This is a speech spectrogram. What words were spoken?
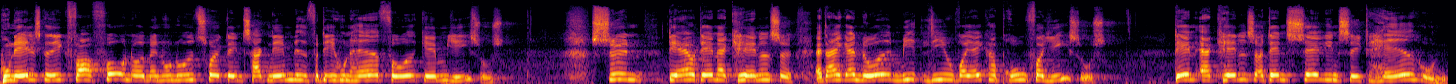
Hun elskede ikke for at få noget, men hun udtrykte en taknemmelighed for det, hun havde fået gennem Jesus. Synd, det er jo den erkendelse, at der ikke er noget i mit liv, hvor jeg ikke har brug for Jesus. Den erkendelse og den selvindsigt havde hun.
